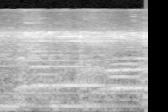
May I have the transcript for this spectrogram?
Yeah.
